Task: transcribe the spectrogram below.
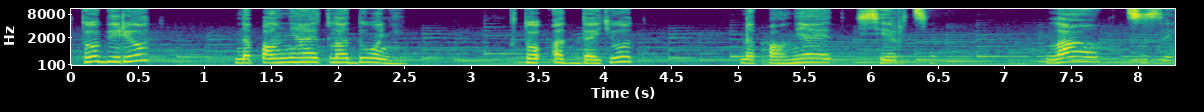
Кто берет, наполняет ладони. Кто отдает, наполняет сердце. Лао Цзы.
